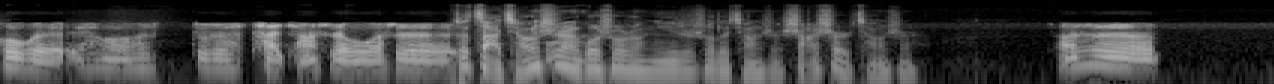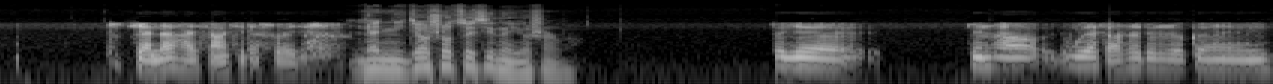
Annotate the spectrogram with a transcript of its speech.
会后悔，我就是太强势，我是这咋强势啊？给我说说，你一直说的强势，啥事儿强势？主要是简单还是详细的说一下。那你就说最近的一个事儿吧。最近经常为了小事就是跟，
